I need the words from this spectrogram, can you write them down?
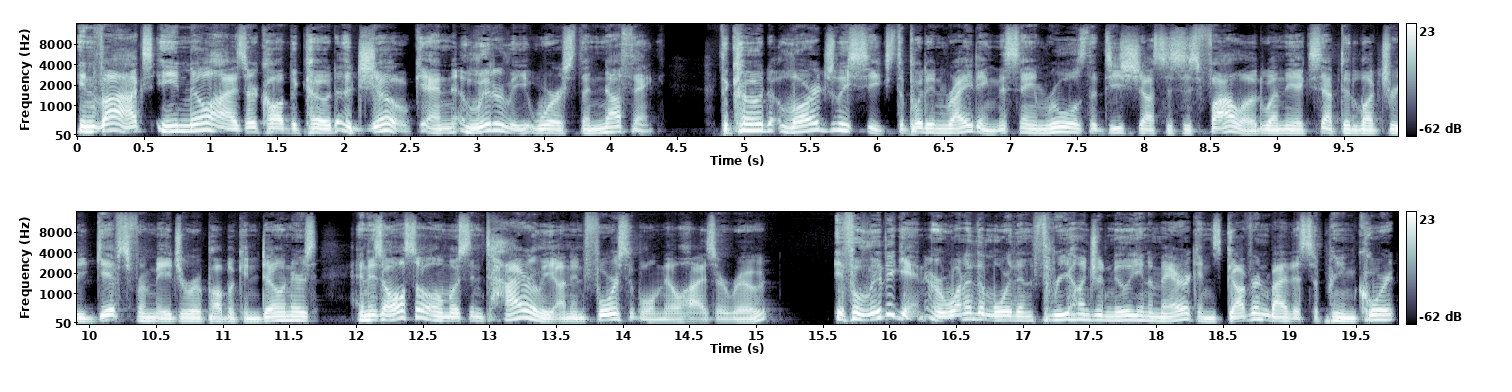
In Vox, Ian Millhiser called the code a joke and literally worse than nothing. The code largely seeks to put in writing the same rules that these justices followed when they accepted luxury gifts from major Republican donors and is also almost entirely unenforceable, Millhiser wrote. If a litigant or one of the more than 300 million Americans governed by the Supreme Court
